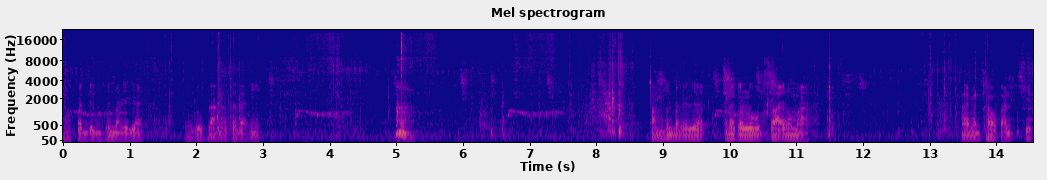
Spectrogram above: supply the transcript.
แล้วก็ดึงขึ้นมาเรื่อยๆในรูปร่างลักษณะนี้ ทำขึ้นไปเรื่อยๆแล้วก็รูดสายลงมา ให้มันเข้ากันชิด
